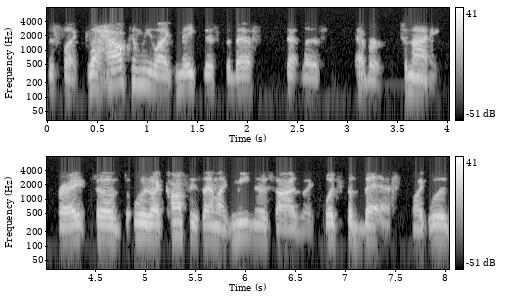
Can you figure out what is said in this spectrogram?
just like how can we like make this the best set list ever tonight, right? So was like constantly saying like meet no size, like what's the best, like what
